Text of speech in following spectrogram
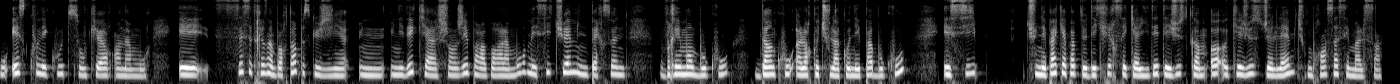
ou est-ce qu'on écoute son cœur en amour? Et ça, c'est très important parce que j'ai une, idée qui a changé par rapport à l'amour. Mais si tu aimes une personne vraiment beaucoup, d'un coup, alors que tu la connais pas beaucoup, et si tu n'es pas capable de décrire ses qualités, tu es juste comme oh ok juste je l'aime, tu comprends ça c'est malsain.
